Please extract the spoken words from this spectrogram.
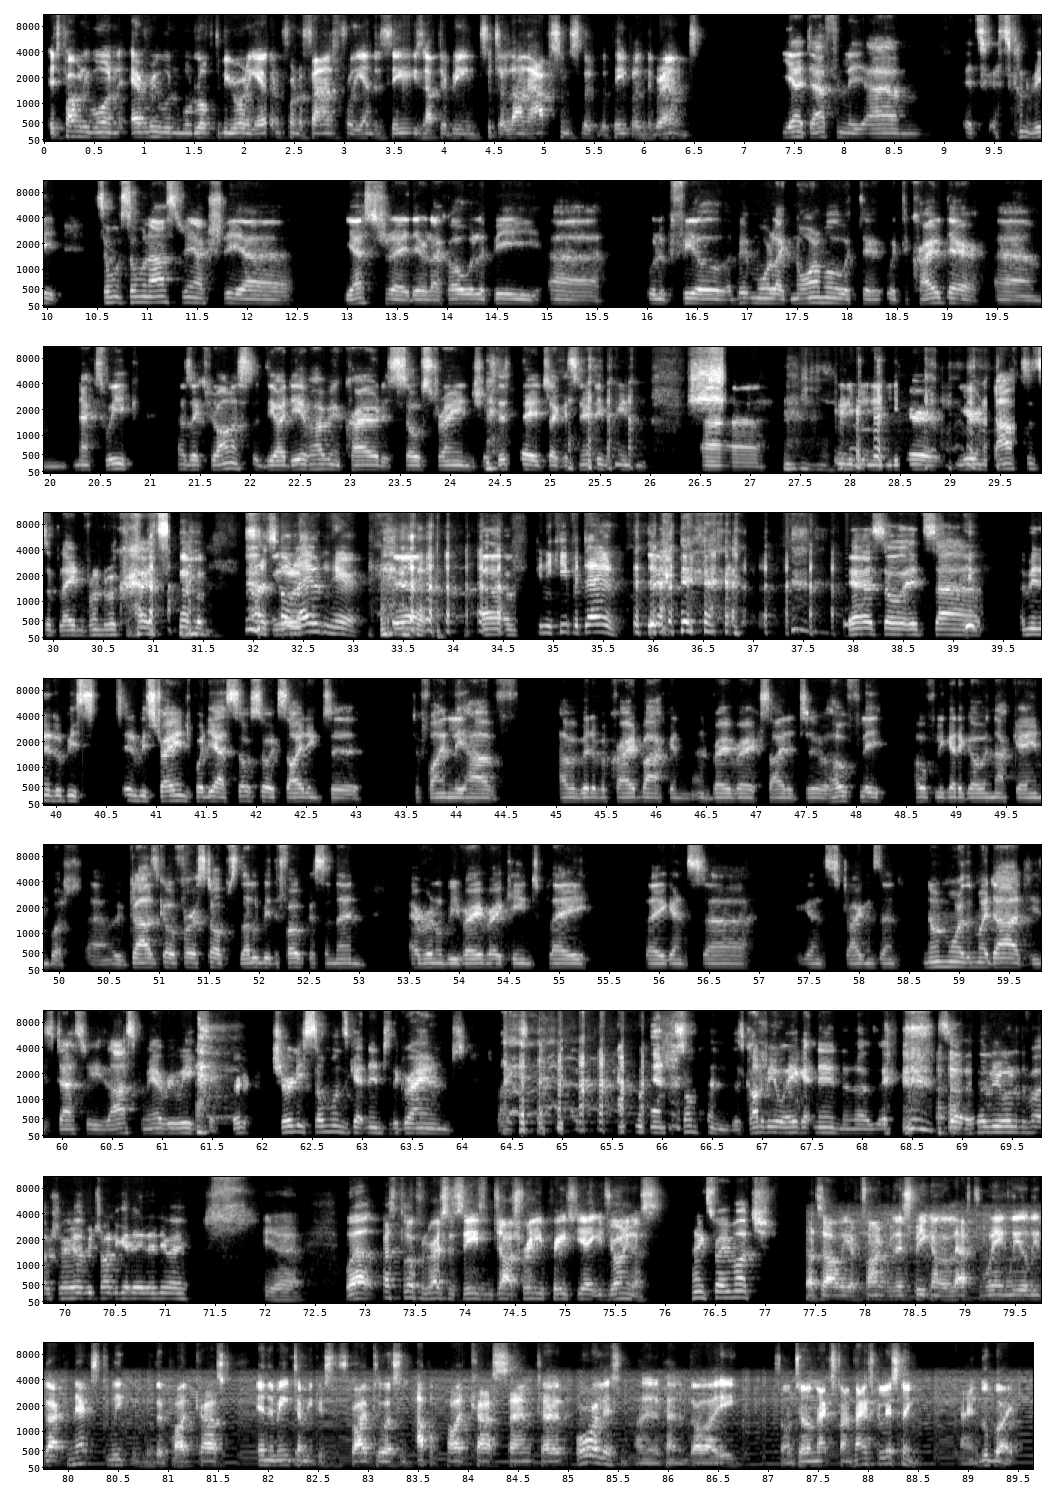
it's probably one everyone would love to be running out in front of fans before the end of the season after being such a long absence with, with people in the ground. Yeah, definitely. Um, it's it's going to be. Someone someone asked me actually uh, yesterday. They were like, "Oh, will it be? Uh, will it feel a bit more like normal with the with the crowd there um, next week?" I was like, to be honest, the idea of having a crowd is so strange at this stage. Like it's nearly been uh, nearly been a year year and a half since I played in front of a crowd. So, it's so loud in here. Yeah. Um, Can you keep it down? yeah. yeah so it's uh i mean it'll be it'll be strange but yeah so so exciting to to finally have have a bit of a crowd back and, and very very excited to hopefully hopefully get a go in that game but uh, we've glasgow first up so that'll be the focus and then everyone will be very very keen to play play against uh against Dragons Then None more than my dad. He's desperate. He's asking me every week. Like, surely someone's getting into the ground. Like, like something. There's got to be a way of getting in. And I was like, so he'll be one of the. I'm sure he'll be trying to get in anyway. Yeah. Well, best of luck for the rest of the season, Josh. Really appreciate you joining us. Thanks very much. That's all we have time for this week on the left wing. We'll be back next week with another podcast. In the meantime, you can subscribe to us on Apple Podcasts, SoundCloud, or listen on independent.ie. So until next time, thanks for listening and goodbye.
